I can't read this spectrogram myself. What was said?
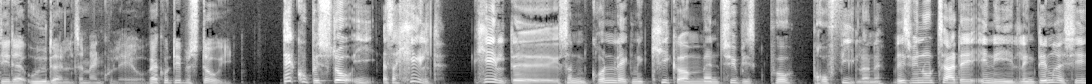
det der uddannelse, man kunne lave. Hvad kunne det bestå i? Det kunne bestå i, altså helt helt øh, sådan grundlæggende kigger man typisk på profilerne. Hvis vi nu tager det ind i LinkedIn-regi,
